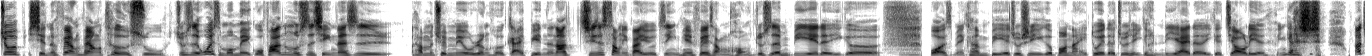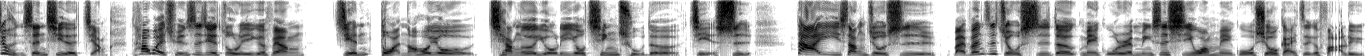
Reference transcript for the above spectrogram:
就显得非常非常特殊。就是为什么美国发生那么多事情，但是。他们却没有任何改变的。那其实上礼拜有一支影片非常红，就是 NBA 的一个，不好意思没看 NBA，就是一个不知道哪一队的，就是一个很厉害的一个教练，应该是他就很生气的讲，他为全世界做了一个非常简短，然后又强而有力又清楚的解释。大意上就是百分之九十的美国人民是希望美国修改这个法律，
